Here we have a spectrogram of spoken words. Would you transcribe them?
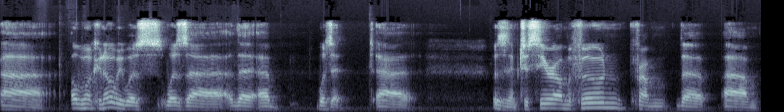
uh, Obi Wan Kenobi was was uh, the uh, was it uh, what was his name Toshiro Mifune from the um,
